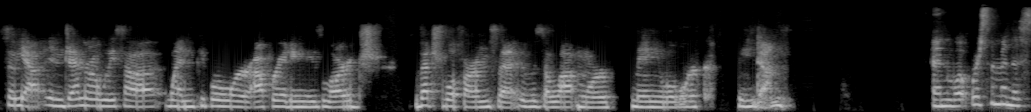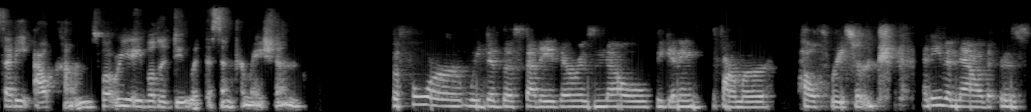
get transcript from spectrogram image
So, yeah, in general, we saw when people were operating these large vegetable farms that it was a lot more manual work being done. And what were some of the study outcomes? What were you able to do with this information? Before we did the study, there was no beginning farmer health research. And even now, there's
